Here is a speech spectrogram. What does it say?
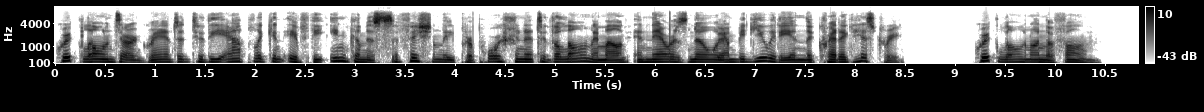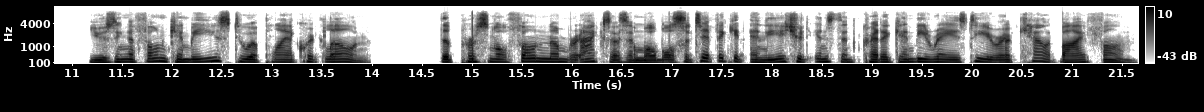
Quick loans are granted to the applicant if the income is sufficiently proportionate to the loan amount and there is no ambiguity in the credit history. Quick loan on the phone. Using a phone can be used to apply a quick loan. The personal phone number acts as a mobile certificate and the issued instant credit can be raised to your account by phone.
